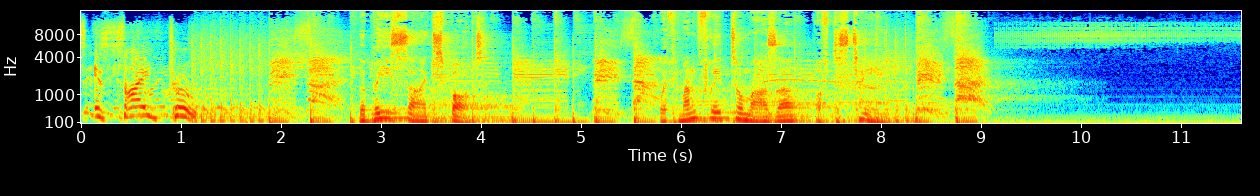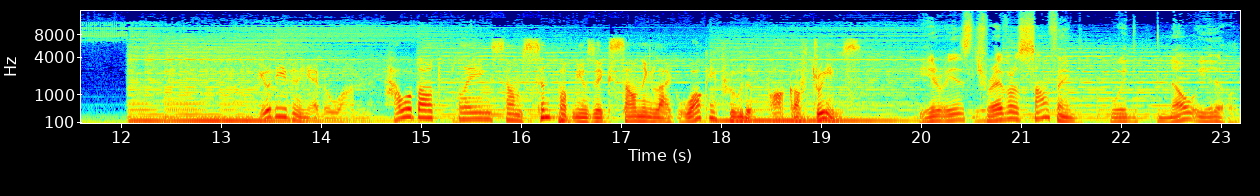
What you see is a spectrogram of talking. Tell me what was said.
This is side two. The B-side spot with Manfred Tomasa of Disdain. Good evening, everyone. How about playing some synthpop music sounding like walking through the fog of dreams? Here is Trevor Something with Know It All.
